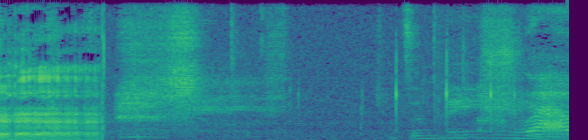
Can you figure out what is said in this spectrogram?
it's amazing. Wow.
